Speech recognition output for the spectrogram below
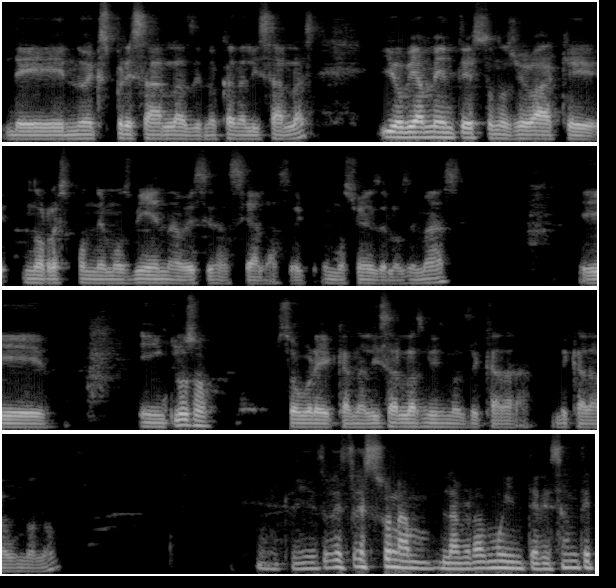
de no expresarlas, de no canalizarlas y obviamente esto nos lleva a que no respondemos bien a veces hacia las e, emociones de los demás eh, e incluso sobre canalizar las mismas de cada, de cada uno, ¿no? Okay, eso, eso es una, la verdad, muy interesante.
